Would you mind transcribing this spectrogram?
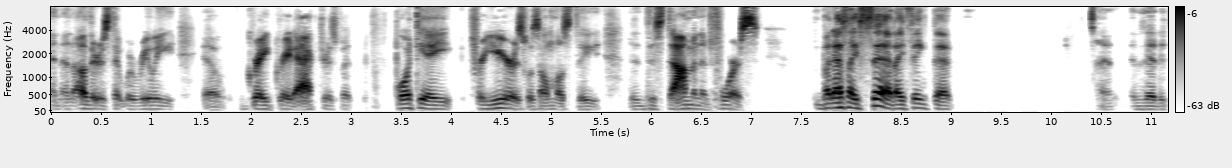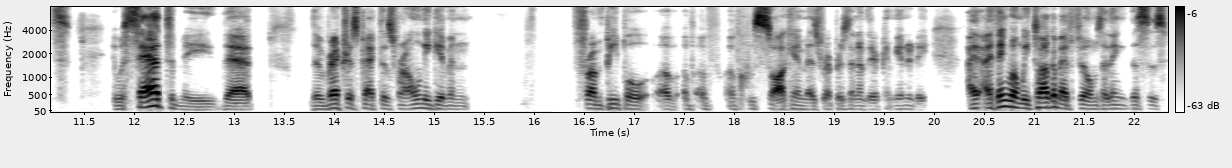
and, and others that were really you know great great actors. But Poitier for years was almost the, the this dominant force. But as I said, I think that uh, that it's it was sad to me that the retrospectives were only given from people of, of, of, who saw him as representative of their community. I, I, think when we talk about films, I think this is,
